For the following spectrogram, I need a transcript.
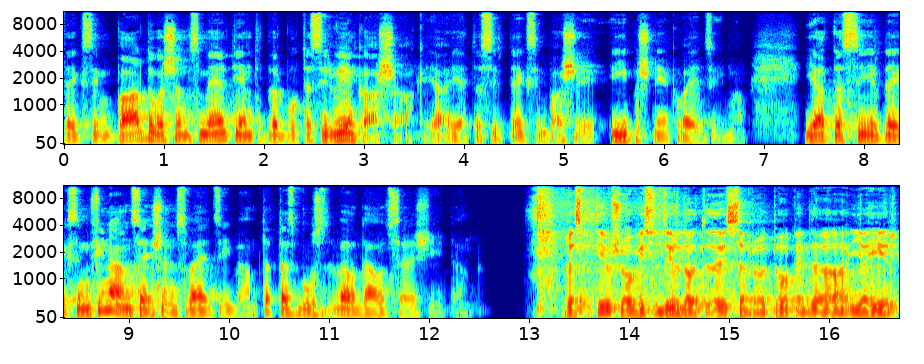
teiksim, pārdošanas mērķiem, tad varbūt tas ir vienkāršāk. Jā, ja tas ir teiksim, paši īpašnieku vajadzībām. Ja tas ir teiksim, finansēšanas vajadzībām, tad tas būs vēl daudz sarežģītāk. Respektīvi, šo visu dzirdot, es saprotu, to, ka, ja ir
